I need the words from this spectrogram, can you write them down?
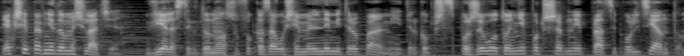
Jak się pewnie domyślacie, wiele z tych donosów okazało się mylnymi tropami, tylko przysporzyło to niepotrzebnej pracy policjantom.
